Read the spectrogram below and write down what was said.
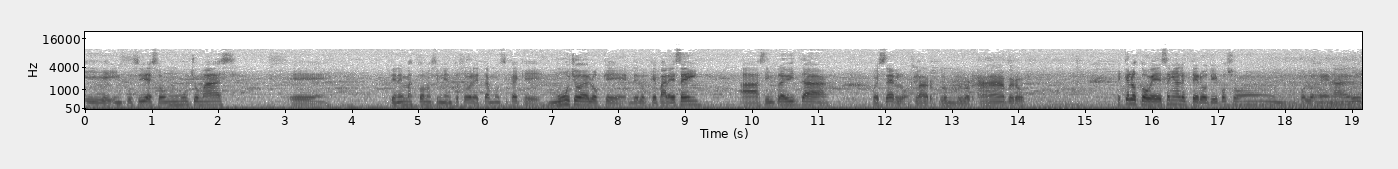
y inclusive son mucho más eh, tienen más conocimiento sobre esta música que muchos de los que de los que parecen a simple vista pues serlo. Claro, ah, pero es que los que obedecen al estereotipo son por lo general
